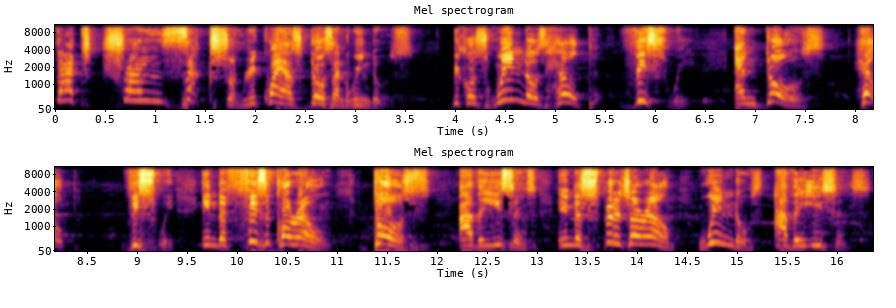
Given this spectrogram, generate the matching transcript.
that transaction requires doors and windows. Because windows help this way and doors help this way. In the physical realm, doors are the essence. In the spiritual realm, windows are the essence.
